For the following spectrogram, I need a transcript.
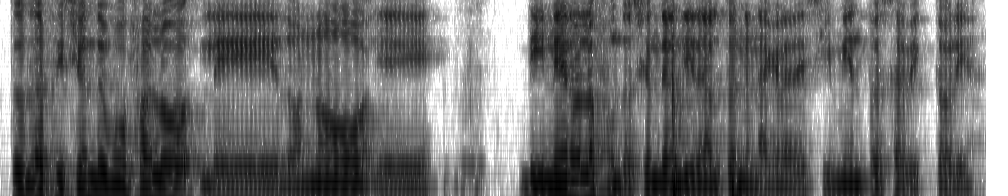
Entonces la afición de Buffalo le donó eh, dinero a la fundación de Andy Dalton en agradecimiento a esa victoria.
